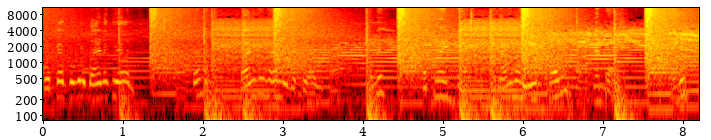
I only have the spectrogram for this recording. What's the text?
පොඩ්ඩක් ඔයගොල්ලෝ බය නැතුව යන්න. දන්නවද? බය නැතුව ගහන්න එකට යන්න. Okay? Upright down. Now lead forward, then run.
